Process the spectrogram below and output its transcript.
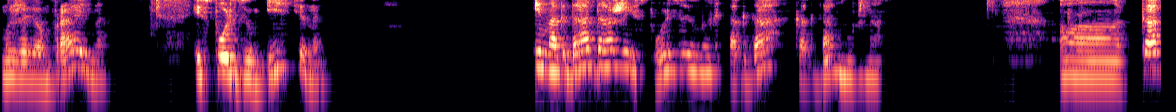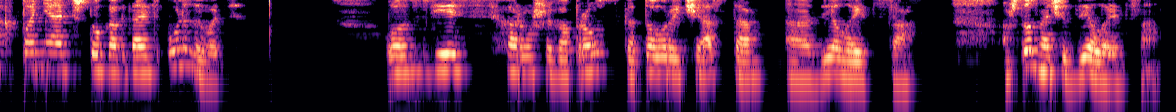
мы живем правильно, используем истины, иногда даже используем их тогда, когда нужно. А, как понять, что когда использовать? Вот здесь хороший вопрос, который часто а, делается. А что значит делается?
